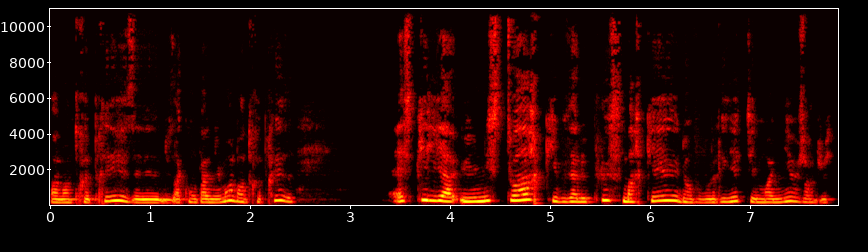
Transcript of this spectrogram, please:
en entreprise et des accompagnements d'entreprise, est-ce qu'il y a une histoire qui vous a le plus marqué, dont vous voudriez témoigner aujourd'hui?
